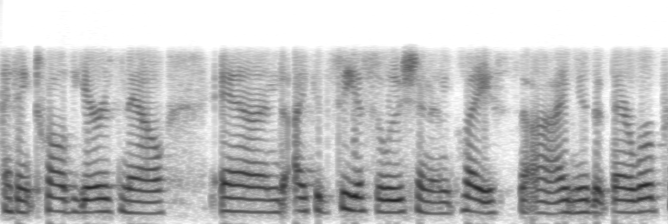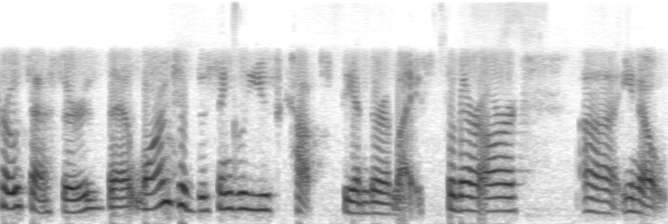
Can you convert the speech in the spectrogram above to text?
I think 12 years now, and I could see a solution in place. Uh, I knew that there were processors that wanted the single use cups at the end of their life. So there are uh, you know,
